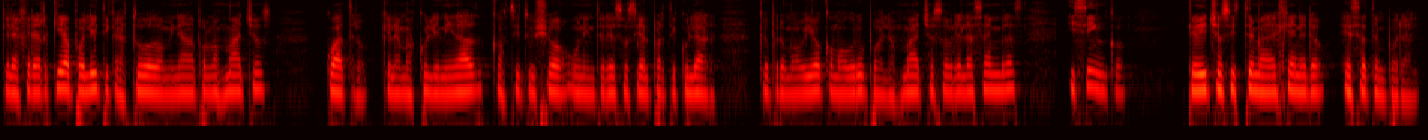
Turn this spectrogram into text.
Que la jerarquía política estuvo dominada por los machos. 4. Que la masculinidad constituyó un interés social particular que promovió como grupo a los machos sobre las hembras. Y 5. Que dicho sistema de género es atemporal.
